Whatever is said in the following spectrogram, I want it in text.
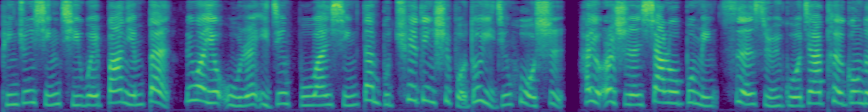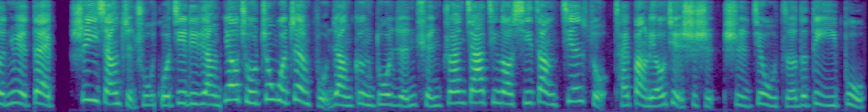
平均刑期为八年半。另外有五人已经服完刑，但不确定是否都已经获释。还有二十人下落不明，四人死于国家特工的虐待。施义祥指出，国际力量要求中国政府让更多人权专家进到西藏监所采访，了解事实是就责的第一步。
